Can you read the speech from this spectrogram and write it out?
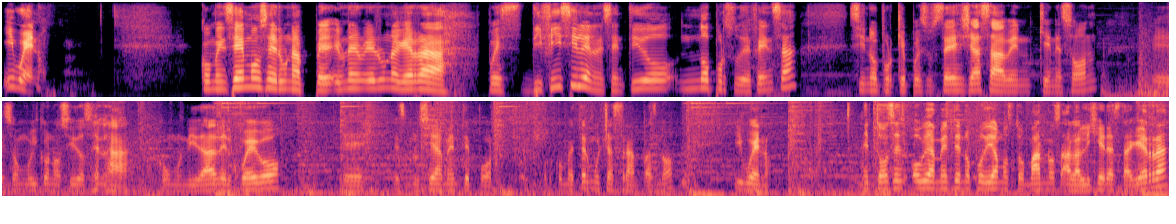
Y bueno. Comencemos, era una, era una guerra pues difícil en el sentido no por su defensa, sino porque pues ustedes ya saben quiénes son. eh, son muy conocidos en la comunidad del juego. eh, exclusivamente por, por cometer muchas trampas, ¿no? Y bueno, entonces, obviamente no podíamos tomarnos a la ligera esta guerra.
